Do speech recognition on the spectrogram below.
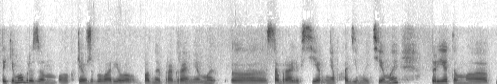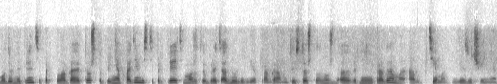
Таким образом, как я уже говорила, в одной программе мы э, собрали все необходимые темы, при этом э, модульный принцип предполагает то, что при необходимости предприятие может выбрать одну или две программы, то есть то, что нужно, э, вернее, не программы, а темы для изучения.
